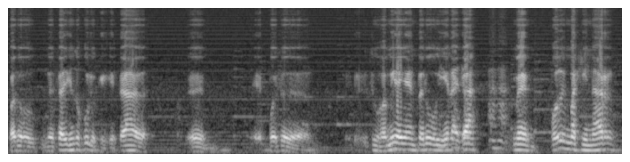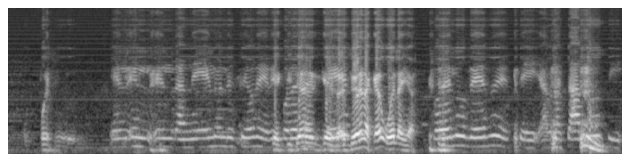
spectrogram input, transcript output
cuando me está diciendo Julio que, está, eh, eh, pues, eh, su familia allá en Perú y él acá, me puedo imaginar, pues, el, el, el, anhelo, el deseo de, de poder que estuvieran acá él allá. Poderlos ver, este, abrazarlos y,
